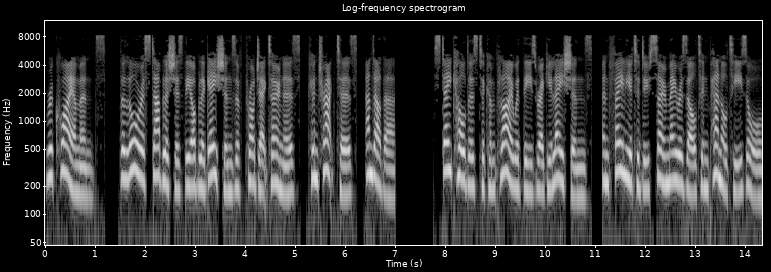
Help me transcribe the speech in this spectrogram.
requirements. The law establishes the obligations of project owners, contractors, and other stakeholders to comply with these regulations, and failure to do so may result in penalties or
